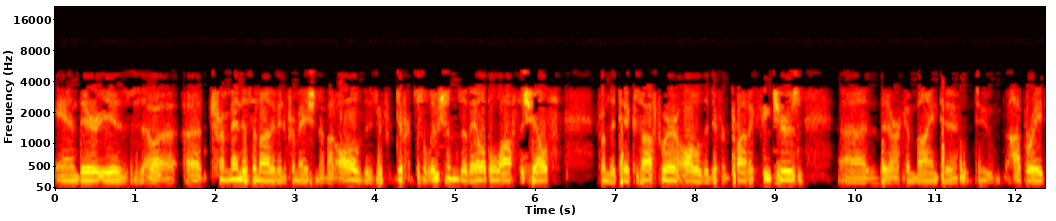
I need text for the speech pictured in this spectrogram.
and there is a, a, tremendous amount of information about all of the different solutions available off the shelf from the TIC software, all of the different product features uh, that are combined to to operate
